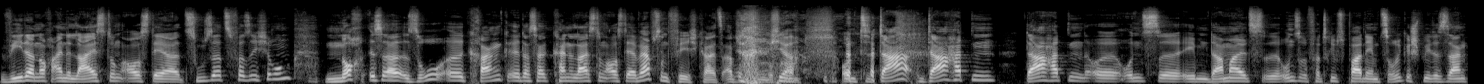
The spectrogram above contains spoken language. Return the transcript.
weder noch eine Leistung aus der Zusatzversicherung, noch ist er so äh, krank, äh, dass er keine Leistung aus der Erwerbsunfähigkeitsabsicherung bekommt. Ja. Und da, da hatten da hatten äh, uns äh, eben damals äh, unsere Vertriebspartner eben zurückgespielt, dass sagen,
